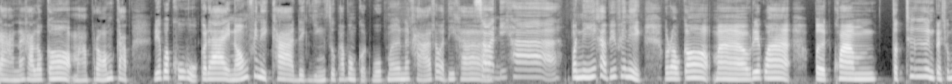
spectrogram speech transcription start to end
การนะคะ แล้วก็มาพร้อมกับเรียกว่าคู่หูก็ได้ น้องฟินิกค่ะ เด็กหญิงสุภาพวงกตวอกเมอร์นะคะ สวัสดีค่ะ สวัสดีค่ะ วันนี้ค่ะพี่ฟินิกเราก็มาเรียกว่าเปิดความ สดชื่นกระชุ่ม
